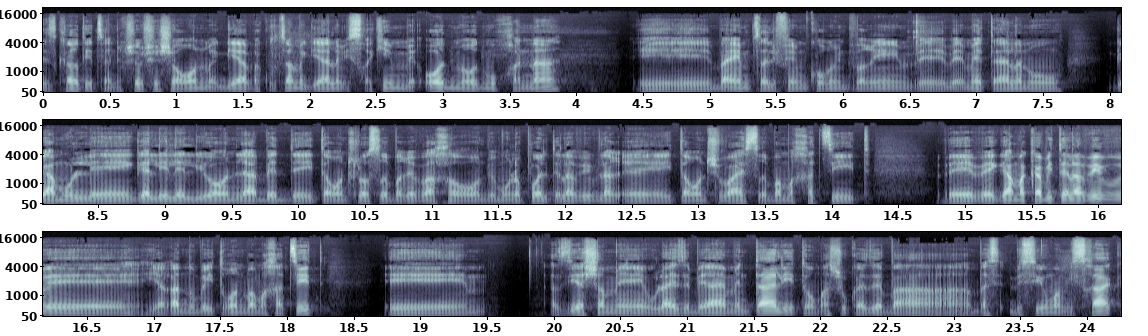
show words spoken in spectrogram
הזכרתי את זה, אני חושב ששרון מגיע והקבוצה מגיעה למשחקים מאוד מאוד מוכנה. אה, באמצע לפעמים קורים דברים, ובאמת היה לנו גם מול אה, גליל עליון לאבד אה, יתרון 13 ברבע האחרון, ומול הפועל תל אביב אה, יתרון 17 במחצית, ו- וגם מכבי תל אביב ירדנו ביתרון במחצית. אז יש שם אולי איזה בעיה מנטלית או משהו כזה בסיום המשחק.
